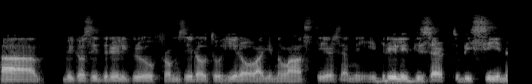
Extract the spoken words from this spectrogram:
Uh, because it really grew from zero to hero like in the last years and it really deserved to be seen.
